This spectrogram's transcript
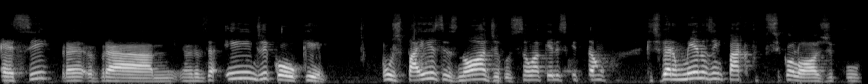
EQLS, para indicou que os países nórdicos são aqueles que, estão, que tiveram menos impacto psicológico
